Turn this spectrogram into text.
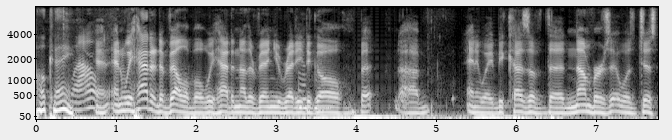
Okay. Wow. And, and we had it available. We had another venue ready to go. But uh, anyway, because of the numbers, it was just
